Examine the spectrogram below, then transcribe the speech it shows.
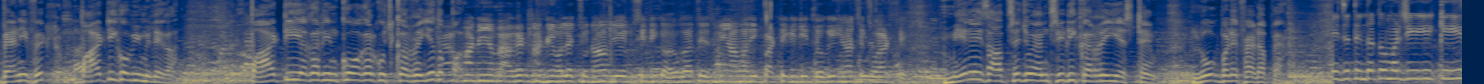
बेनिफिट पार्टी को भी मिलेगा। पार्टी अगर इनको अगर कुछ कर रही है तो आगे आने वाला चुनाव जो एमसीडी का होगा तो इसमें आम आदमी पार्टी की जीत होगी यहाँ से क्वाड से। मेरे हिसाब से जो एमसीडी कर रही है इस टाइम लोग बड़े फेडअप हैं। जतेंद्र तोमर जी की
